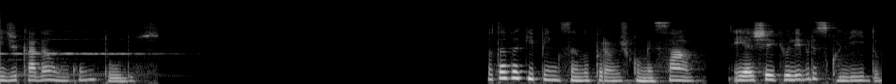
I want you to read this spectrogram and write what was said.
e de cada um com todos. Eu estava aqui pensando por onde começar e achei que o livro escolhido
